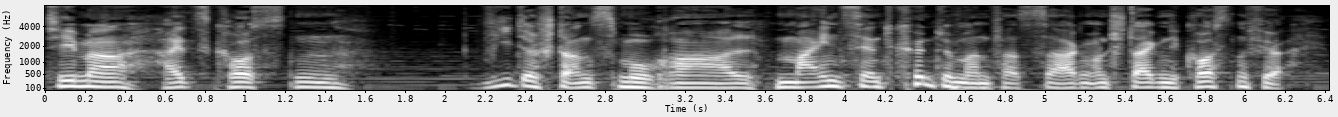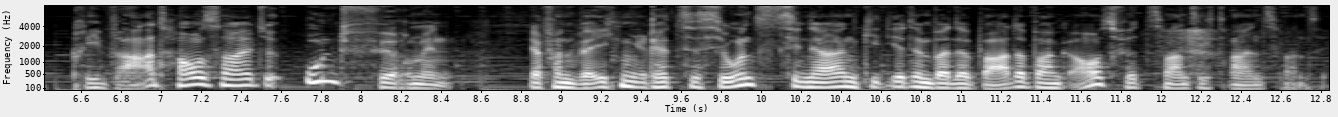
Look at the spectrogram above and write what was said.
Thema Heizkosten, Widerstandsmoral, Mindset könnte man fast sagen und steigende Kosten für Privathaushalte und Firmen. Ja, von welchen Rezessionsszenarien geht ihr denn bei der Baderbank aus für 2023?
